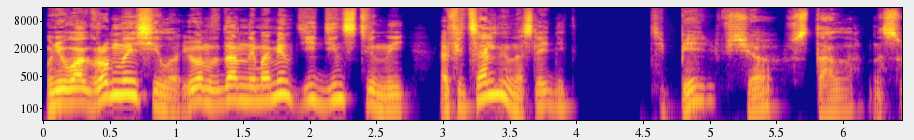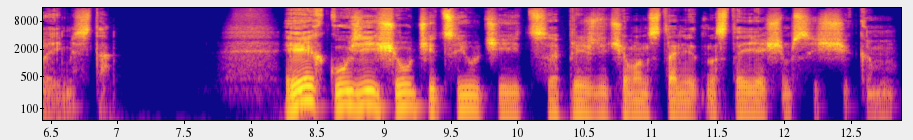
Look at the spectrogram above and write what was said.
У него огромная сила, и он в данный момент единственный официальный наследник. Теперь все встало на свои места. Эх, Кузе еще учиться и учиться, прежде чем он станет настоящим сыщиком.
